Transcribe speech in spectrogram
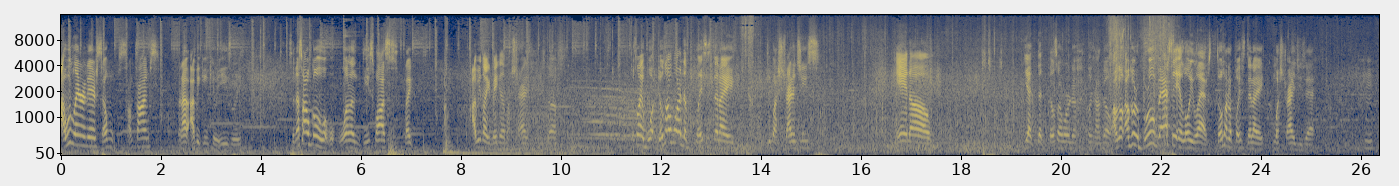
I would land there some sometimes, but I, I be getting killed easily. So that's why I'm going with one of these spots. Like, I'll be like making up my strategy and stuff. Those are like what? Those are one of the places that I do my strategies. And um, yeah, th those are where the places I'll go. I'll go. I'll go to Brew Basket and Lonely Labs. Those are the places that I put my strategies at. Mm -hmm.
